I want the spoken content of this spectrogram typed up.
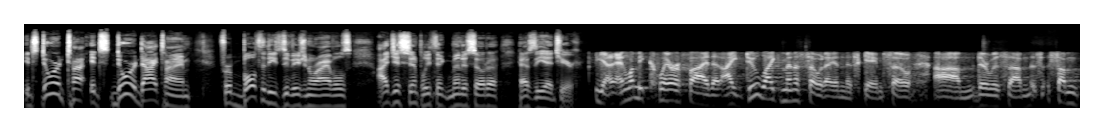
It's do or it's do or die time for both of these division rivals. I just simply think Minnesota has the edge here. Yeah, and let me clarify that I do like Minnesota in this game. So um, there was um, some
